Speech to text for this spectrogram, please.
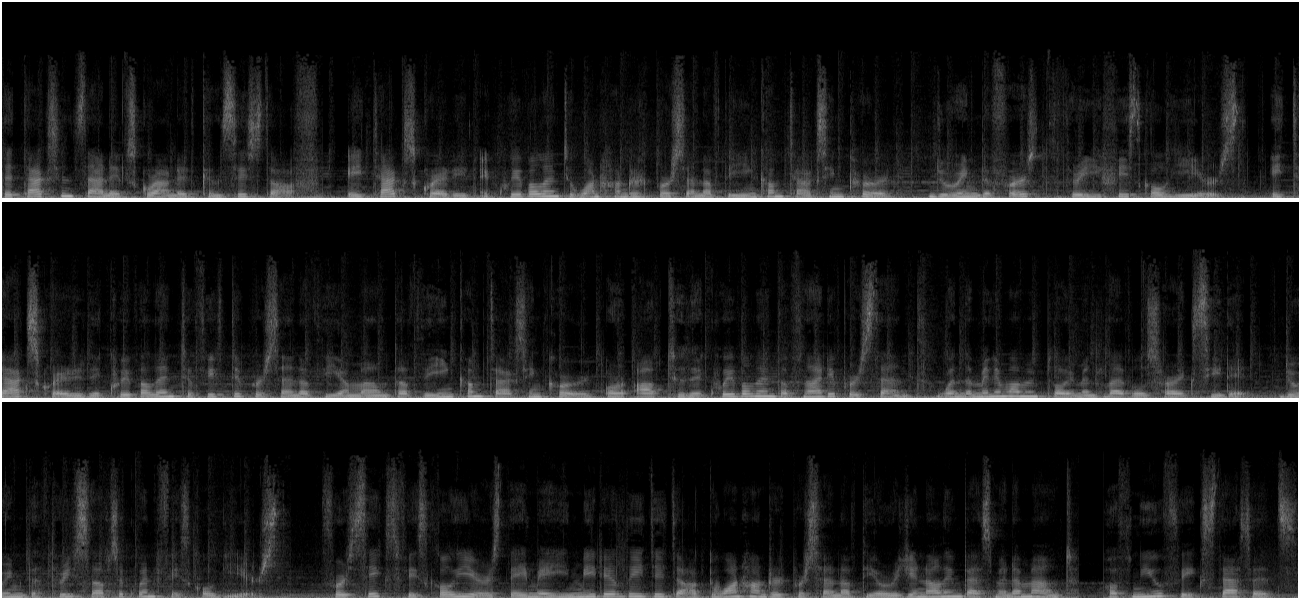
The tax incentives granted consist of a tax credit equivalent to 100% of the income tax incurred during the first three fiscal years, a tax credit equivalent to 50% of the amount of the income tax incurred, or up to the equivalent of 90% when the minimum employment levels are exceeded during the three subsequent fiscal years. For six fiscal years, they may immediately deduct 100% of the original investment amount of new fixed assets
